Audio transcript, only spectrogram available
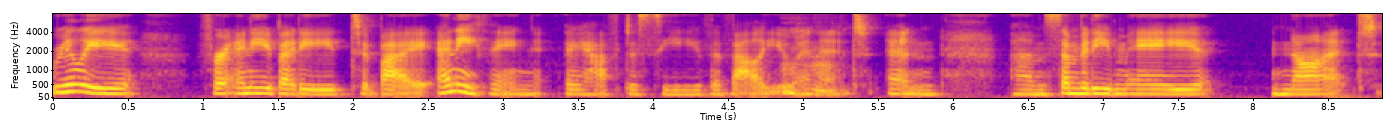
really, for anybody to buy anything, they have to see the value in it. And um, somebody may not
